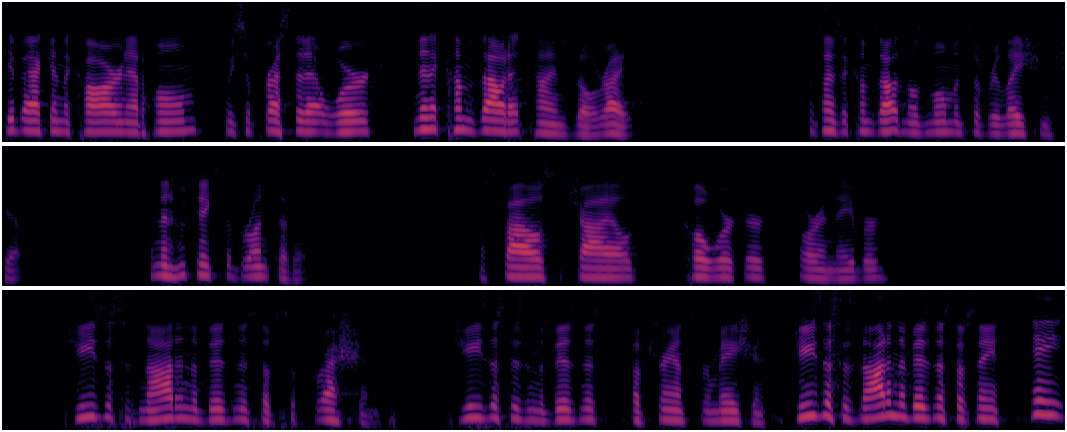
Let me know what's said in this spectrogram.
Get back in the car and at home. We suppress it at work. And then it comes out at times, though, right? Sometimes it comes out in those moments of relationship. And then who takes the brunt of it? A spouse, a child, co-worker, or a neighbor? Jesus is not in the business of suppression. Jesus is in the business of transformation. Jesus is not in the business of saying, hey,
